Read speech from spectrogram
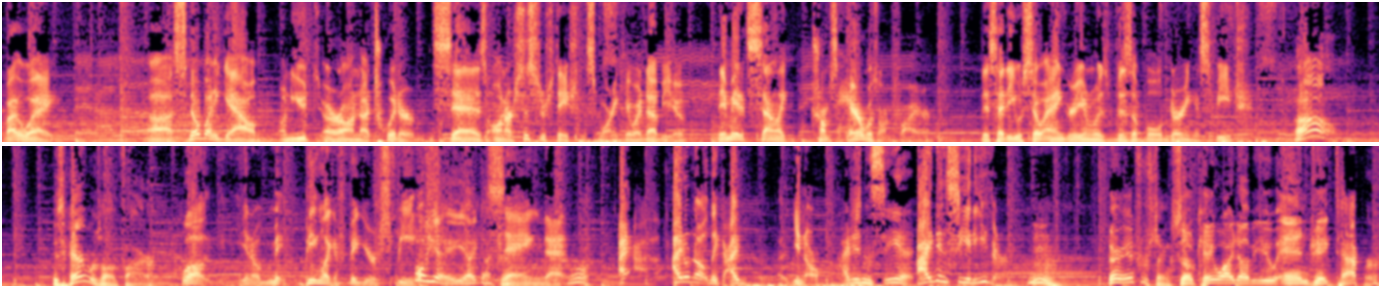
By the way, uh, Snow Bunny Gal on you or on uh, Twitter says on our sister station this morning, KYW, they made it sound like Trump's hair was on fire. They said he was so angry and was visible during his speech. Oh, his hair was on fire. Well, you know, ma- being like a figure of speech. Oh yeah, yeah, I got you. saying that. I, I I don't know. Like I, you know, I didn't see it. I didn't see it either. Hmm. Very interesting. So KYW and Jake Tapper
